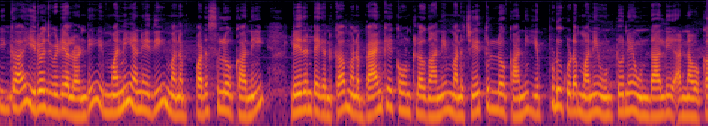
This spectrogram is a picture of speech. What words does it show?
ఇంకా ఈరోజు వీడియోలో అండి మనీ అనేది మన పర్సులో కానీ లేదంటే కనుక మన బ్యాంక్ అకౌంట్లో కానీ మన చేతుల్లో కానీ ఎప్పుడు కూడా మనీ ఉంటూనే ఉండాలి అన్న ఒక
